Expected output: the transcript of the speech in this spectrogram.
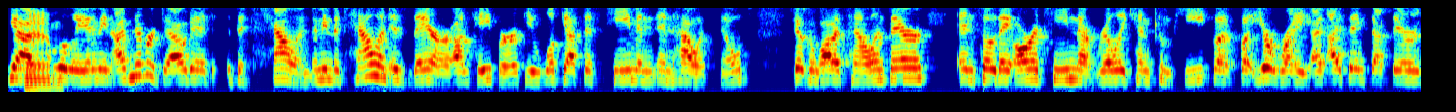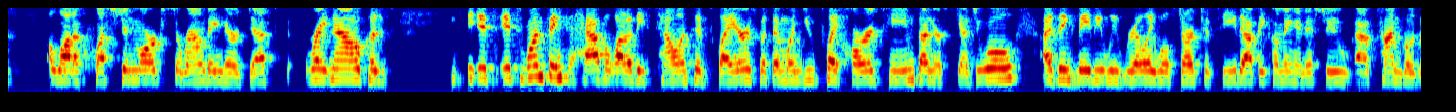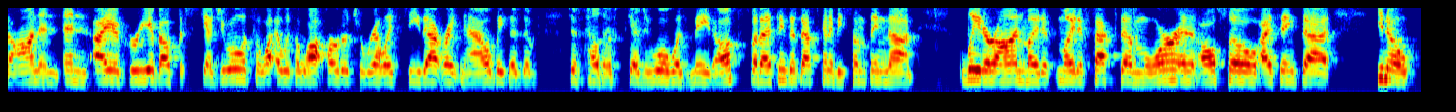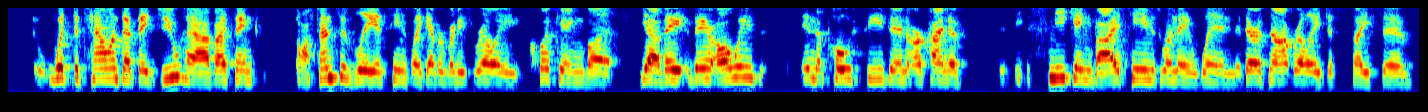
Yeah, um, totally. And I mean, I've never doubted the talent. I mean, the talent is there on paper. If you look at this team and, and how it's built, there's a lot of talent there. And so they are a team that really can compete. But but you're right. I, I think that there's a lot of question marks surrounding their depth right now because it's it's one thing to have a lot of these talented players, but then when you play hard teams on your schedule, I think maybe we really will start to see that becoming an issue as time goes on. And and I agree about the schedule. It's a lot. It was a lot harder to really see that right now because of just how their schedule was made up. But I think that that's going to be something that later on might might affect them more. And also, I think that you know with the talent that they do have, I think offensively, it seems like everybody's really clicking. But yeah, they they're always in the postseason are kind of sneaking by teams when they win. There's not really decisive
